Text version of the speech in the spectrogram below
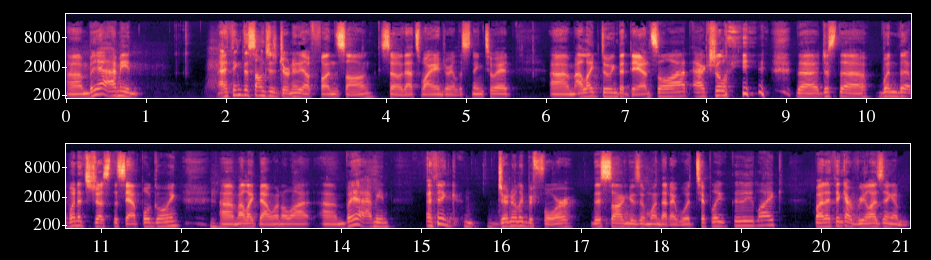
um, but yeah, I mean, I think the song's just generally a fun song, so that's why I enjoy listening to it. Um, I like doing the dance a lot, actually. the just the when the when it's just the sample going, um, I like that one a lot. Um, but yeah, I mean, I think generally before this song isn't one that I would typically like, but I think I'm realizing I'm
